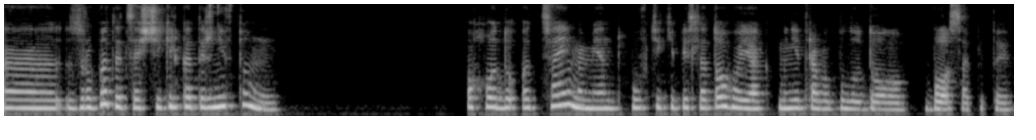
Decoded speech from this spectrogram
е, зробити це ще кілька тижнів тому. Походу, оцей момент був тільки після того, як мені треба було до боса піти.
